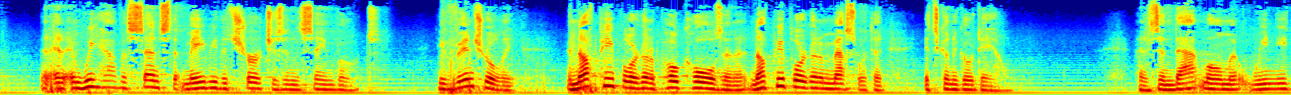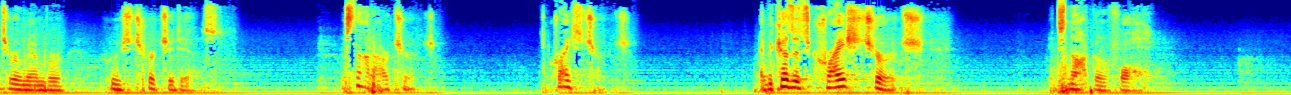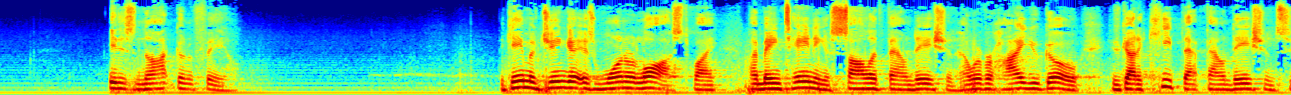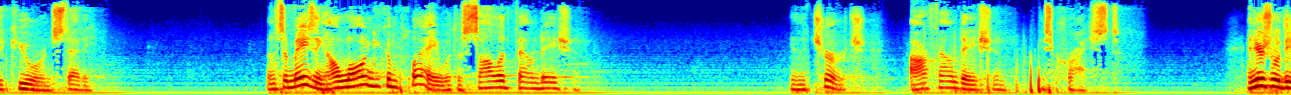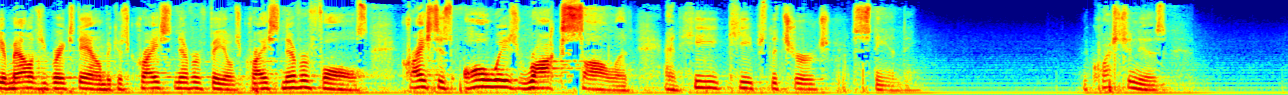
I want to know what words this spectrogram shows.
and, and we have a sense that maybe the church is in the same boat. Eventually, enough people are going to poke holes in it, enough people are going to mess with it, it's going to go down. And it's in that moment we need to remember whose church it is. It's not our church, it's Christ's church. And because it's Christ's church, it's not going to fall. It is not going to fail. The game of Jenga is won or lost by, by maintaining a solid foundation. However high you go, you've got to keep that foundation secure and steady. And it's amazing how long you can play with a solid foundation. In the church, our foundation is Christ. And here's where the analogy breaks down because Christ never fails, Christ never falls. Christ is always rock solid, and He keeps the church standing. The question is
